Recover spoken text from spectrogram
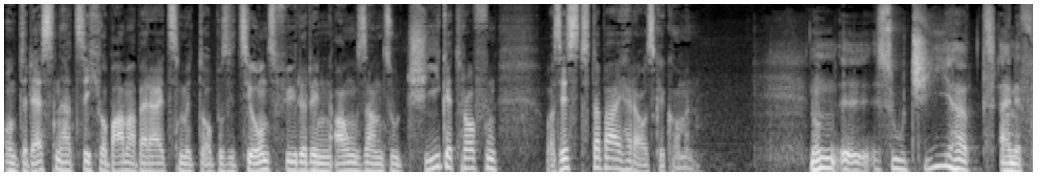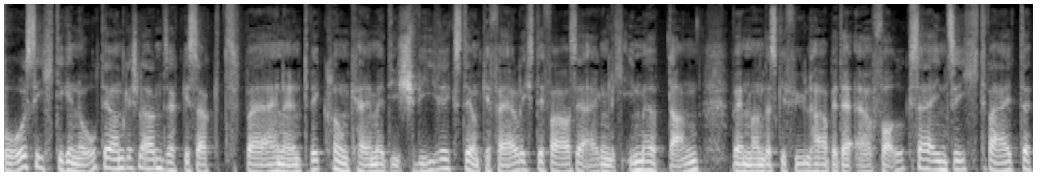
Unterdessen hat sich Obama bereits mit Oppositionsführerin Aung San Suu Kyi getroffen. Was ist dabei herausgekommen? Nun, äh, Suu Kyi hat eine vorsichtige Note angeschlagen. Sie hat gesagt, bei einer Entwicklung käme die schwierigste und gefährlichste Phase eigentlich immer dann, wenn man das Gefühl habe, der Erfolg sei in Sichtweite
